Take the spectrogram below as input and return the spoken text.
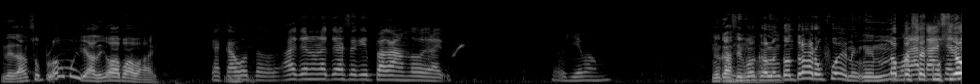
le dan su plomo y adiós, bye bye. Se acabó todo. Ay, que no le queda seguir pagando. Era, lo llevamos. Lo que así fue que lo encontraron fue en, en una persecución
